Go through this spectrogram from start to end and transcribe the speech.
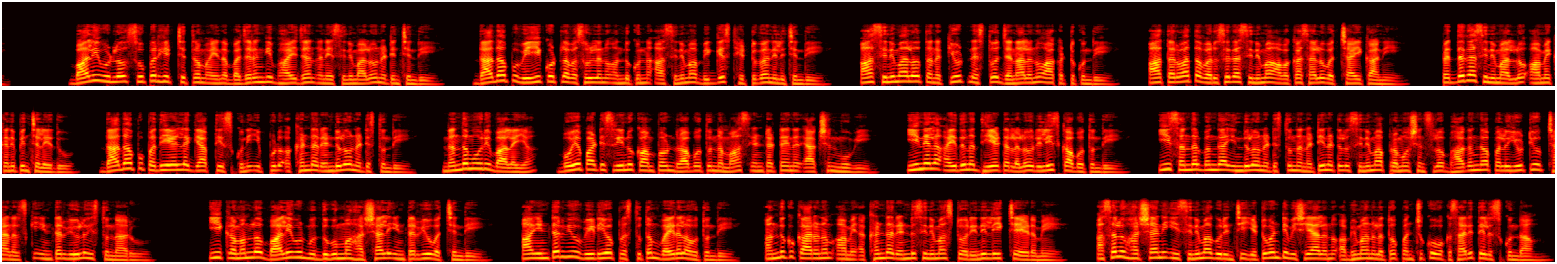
బాలీవుడ్లో సూపర్ హిట్ చిత్రం అయిన బజరంగి భాయిజాన్ అనే సినిమాలో నటించింది. దాదాపు వెయ్యి కోట్ల వసూళ్ళను అందుకున్న ఆ సినిమా బిగ్గెస్ట్ హిట్టుగా నిలిచింది. ఆ సినిమాలో తన క్యూట్నెస్తో జనాలను ఆకట్టుకుంది. ఆ తర్వాత వరుసగా సినిమా అవకాశాలు వచ్చాయి కానీ పెద్దగా సినిమాల్లో ఆమె కనిపించలేదు. దాదాపు పది ఏళ్ళ గ్యాప్ తీసుకుని ఇప్పుడు అఖండ రెండులో నటిస్తుంది. నందమూరి బాలయ్య బోయపాటి శ్రీను కాంపౌండ్ రాబోతున్న మాస్ ఎంటర్టైనర్ యాక్షన్ మూవీ ఈ నెల ఐదున థియేటర్లలో రిలీజ్ కాబోతుంది. ఈ సందర్భంగా ఇందులో నటిస్తున్న నటీనటులు సినిమా ప్రమోషన్స్లో భాగంగా పలు యూట్యూబ్ ఛానల్స్కి ఇంటర్వ్యూలు ఇస్తున్నారు. ఈ క్రమంలో బాలీవుడ్ ముద్దుగుమ్మ హర్షాలి ఇంటర్వ్యూ వచ్చింది. ఆ ఇంటర్వ్యూ వీడియో ప్రస్తుతం వైరల్ అవుతుంది. అందుకు కారణం ఆమె అఖండ రెండు సినిమా స్టోరీని లీక్ చేయడమే. అసలు హర్షాని ఈ సినిమా గురించి ఎటువంటి విషయాలను అభిమానులతో పంచుకు ఒకసారి తెలుసుకుందాం.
